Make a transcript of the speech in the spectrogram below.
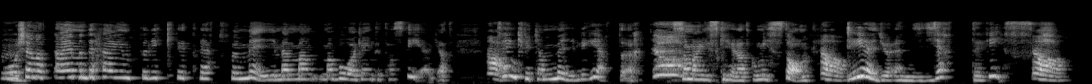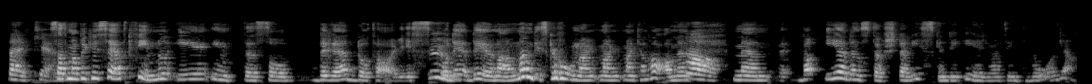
och Mm. känner att nej men det här är inte riktigt rätt för mig, men man, man vågar inte ta steget. Ja. Tänk vilka möjligheter som man riskerar att gå miste om. Ja, Det är ju en jätterisk. ja verkligen. Så att man brukar ju säga att kvinnor är inte så beredda att ta risk. Mm. Och det, det är en annan diskussion man, man, man kan ha. Men, Ja, men vad är den största risken? Det är ju att inte våga.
